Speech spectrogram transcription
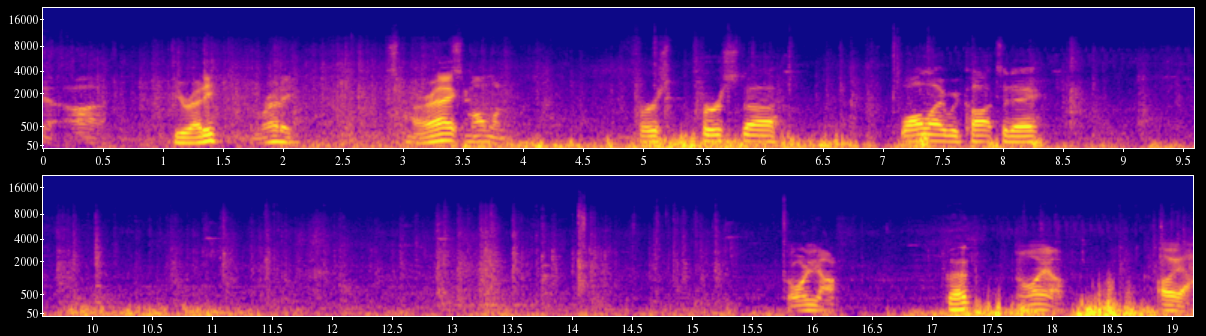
Yeah, uh, You ready? I'm ready. All right. Small one. First, first uh, walleye we caught today. Oh yeah. Good. Oh yeah. Oh yeah.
